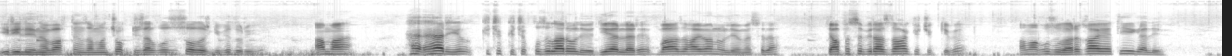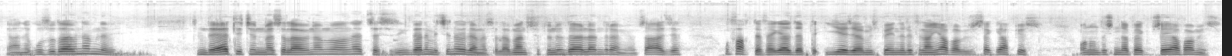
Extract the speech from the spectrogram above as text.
iriliğine baktığın zaman çok güzel kuzusu olur gibi duruyor. Ama he- her yıl küçük küçük kuzular oluyor. Diğerleri bazı hayvan oluyor mesela. Yapısı biraz daha küçük gibi. Ama kuzuları gayet iyi geliyor. Yani kuzu da önemli. Şimdi et için mesela önemli olan etse sizin benim için öyle mesela. Ben sütünü değerlendiremiyorum. Sadece ufak tefek elde pe- yiyeceğimiz peyniri falan yapabilirsek yapıyoruz. Onun dışında pek bir şey yapamıyoruz.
